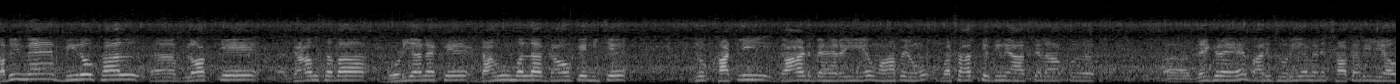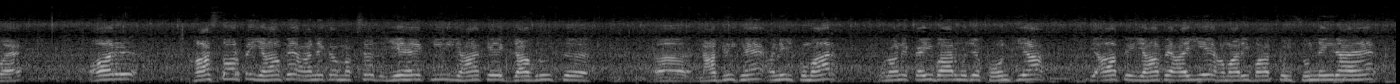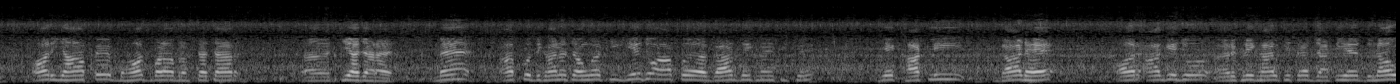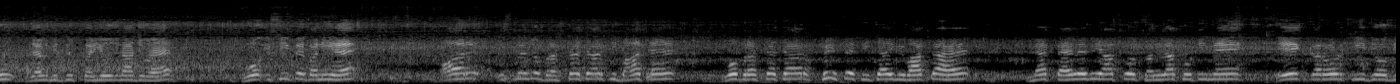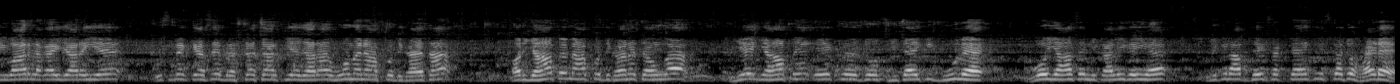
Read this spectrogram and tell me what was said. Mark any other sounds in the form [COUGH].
अभी मैं बीरोखाल ब्लॉक के ग्राम सभा घोड़ियाना के डांगू मल्ला गाँव के नीचे जो खाटली गार्ड बह रही है, वहाँ पे हूँ। बरसात के दिन आजकल आप देख रहे हैं, बारिश हो रही है, मैंने छाता भी लिया हुआ है। और ख़ास तौर पे यहाँ पे आने का मकसद ये है कि यहाँ के एक जागरूक नागरिक हैं, अनिल कुमार। उन्होंने कई बार मुझे फ़ोन किया कि आप यहाँ पे आइए, हमारी बात कोई सुन नहीं रहा है। और यहाँ पे बहुत बड़ा भ्रष्टाचार किया जा रहा है। मैं आपको दिखाना चाहूँगा कि ये जो आप गार्ड देख रहे हैं पीछे, ये खाटली गार्ड है और आगे जो रखड़ी खाल की तरफ़ जाती है, दुनाऊ जल विद्युत परियोजना जो है, वो इसी पे बनी है। और इसमें जो भ्रष्टाचार की बात है, वो भ्रष्टाचार फिर से सिंचाई विभाग का है। मैं पहले भी आपको संगला कोटी में एक करोड़ की जो दीवार लगाई जा रही है उसमें कैसे भ्रष्टाचार किया जा रहा है, वो मैंने आपको दिखाया था। और यहाँ पे मैं आपको दिखाना चाहूँगा, ये यहाँ पे एक जो सिंचाई की गूल है, वो यहाँ से निकाली गई है। लेकिन आप देख सकते हैं कि इसका जो हेड है,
